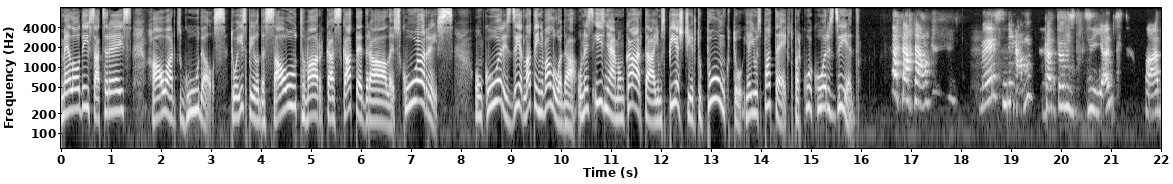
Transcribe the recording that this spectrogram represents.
Melodiju sacerējis Hovards Gūdals. To izpilda Sautvarkas katedrāles koris. Un koris dzied latīņu valodā, un es izņēmumu kārtā jums piešķirtu punktu, ja jūs pateiktu, par ko koris dzied. Mēs zinām, ka tur dzied par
